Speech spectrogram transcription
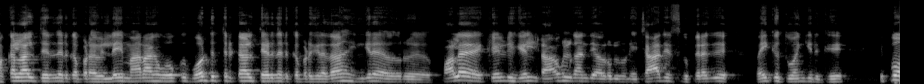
மக்களால் தேர்ந்தெடுக்கப்படவில்லை. மாறாக ஓக்கு ஓட்டு திருட்டால் தேர்ந்தெடுக்கப்படுகிறதா? என்கிற ஒரு பல கேள்விகள் ராகுல் காந்தி அவர்களுடைய சார்ஜஸ்க்கு பிறகு வைக்க துவங்கியிருக்கு. இப்போ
